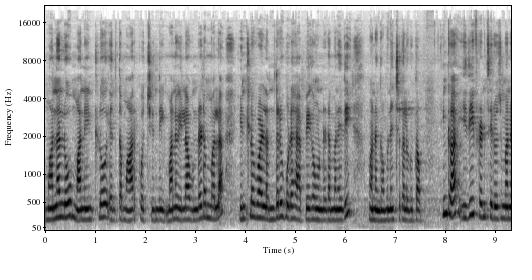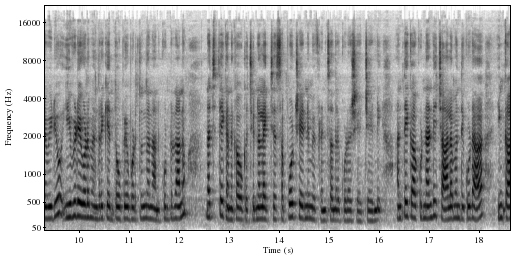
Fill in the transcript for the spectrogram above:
మనలో మన ఇంట్లో ఎంత మార్పు వచ్చింది. మనం ఇలా ఉండడం వల్ల ఇంట్లో వాళ్ళందరూ కూడా హ్యాపీగా ఉండడం అనేది మనం గమనించగలుగుతాం. ఇంకా ఇది ఫ్రెండ్స్ ఈరోజు మన వీడియో. ఈ వీడియో కూడా మీ అందరికీ ఎంతో ఉపయోగపడుతుందని అనుకుంటున్నాను. నచ్చితే కనుక ఒక చిన్న లైక్ చేసి సపోర్ట్ చేయండి మీ ఫ్రెండ్స్ అందరికి కూడా షేర్ చేయండి. అంతేకాకుండా అండి చాలామంది కూడా ఇంకా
